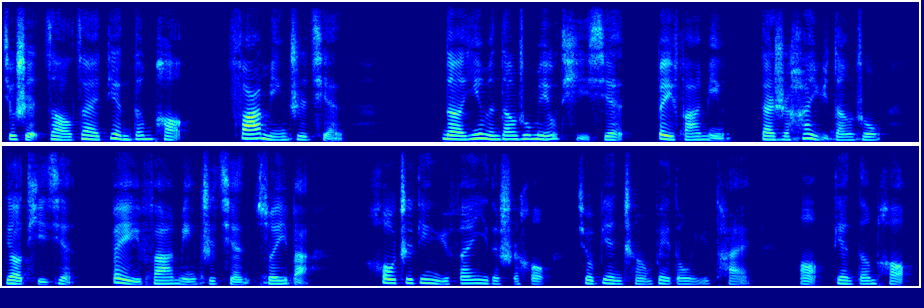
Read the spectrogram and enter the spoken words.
就是早在电灯泡发明之前，那英文当中没有体现被发明，但是汉语当中要体现被发明之前，所以把后置定语翻译的时候就变成被动语态，哦，电灯泡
